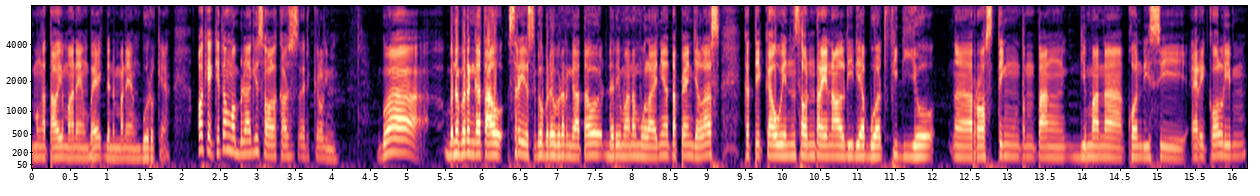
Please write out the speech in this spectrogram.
mengetahui mana yang baik dan mana yang buruk ya. Oke kita ngobrol lagi soal kasus Eric Lim gue bener-bener nggak tahu serius gue bener-bener nggak tahu dari mana mulainya. Tapi yang jelas ketika Winston Reynaldi dia buat video uh, roasting tentang gimana kondisi Eric Colim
